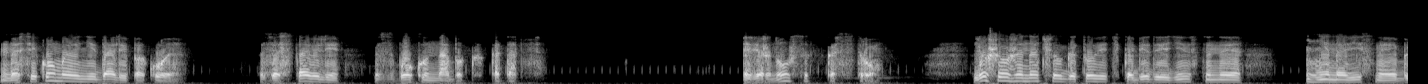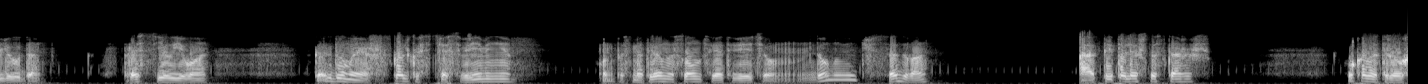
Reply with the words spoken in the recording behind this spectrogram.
Насекомые не дали покоя, заставили сбоку на бок кататься. Вернулся к костру. Леша уже начал готовить к обеду единственное ненавистное блюдо. Спросил его, «Как думаешь, сколько сейчас времени?» Он посмотрел на солнце и ответил, «Думаю, часа два». «А ты, Толя, что скажешь?» «Около трех»,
